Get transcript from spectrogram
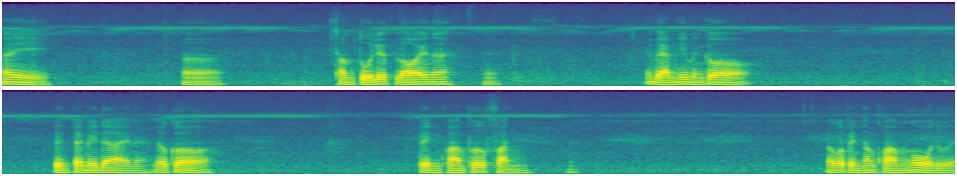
ให้ทำตัวเรียบร้อยนะ แบบนี้มันก็ เป็นไปไม่ได้นะ แล้วก็ เป็นความเพ้อฝัน แล้วก็เป็นทั้งความโง่ด้วย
